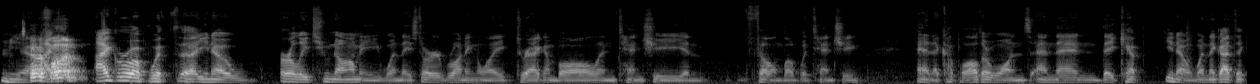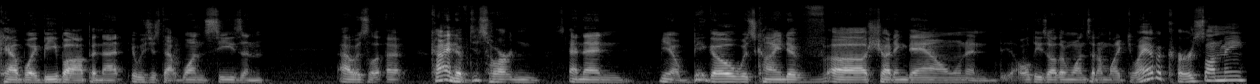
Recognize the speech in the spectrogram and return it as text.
Yeah, it's kinda I- fun. I, grew up with uh, you know early Toonami when they started running like Dragon Ball and Tenchi, and fell in love with Tenchi, and a couple other ones, and then they kept you know when they got to Cowboy Bebop and that it was just that one season, I was uh, kind of disheartened, and then you know Big O was kind of uh, shutting down, and all these other ones, and I'm like, do I have a curse on me?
